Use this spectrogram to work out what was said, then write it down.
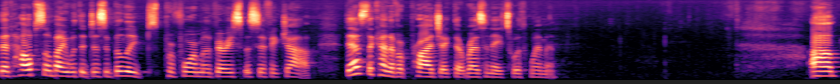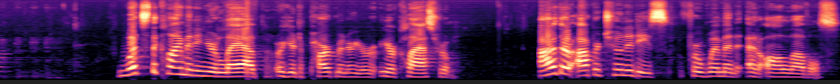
that help somebody with a disability perform a very specific job. That's the kind of a project that resonates with women. Um, what's the climate in your lab or your department or your, your classroom? Are there opportunities for women at all levels?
